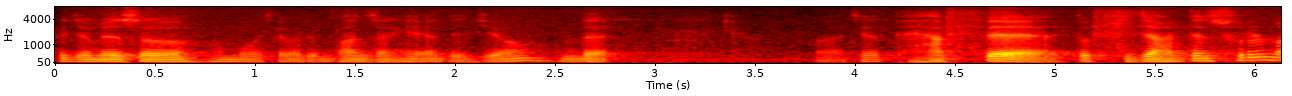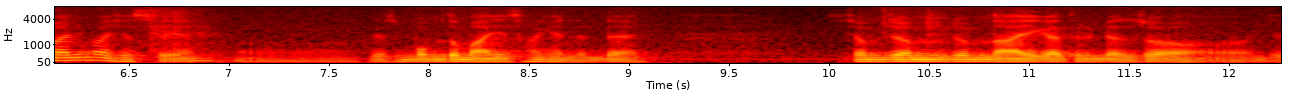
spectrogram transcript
그 점에서 뭐 제가 좀 반성해야 되죠. 근데 어, 제가 대학 때 또 기자할 땐 술을 많이 마셨어요. 어, 그래서 몸도 많이 상했는데 점점 좀 나이가 들면서 이제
